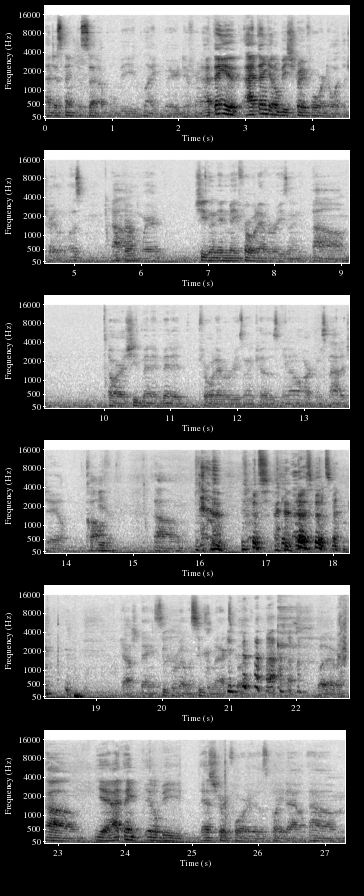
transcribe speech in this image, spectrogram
I just think the setup will be like very different. I think it, I think it'll be straightforward to what the trailer was, um, Okay. where she's an inmate for whatever reason, um, or she's been admitted for whatever reason because you know Arkham's not a jail. Call. Um, gosh dang, super villain, super max, but whatever. Um, yeah, I think it'll be as straightforward as it's played out. Um,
